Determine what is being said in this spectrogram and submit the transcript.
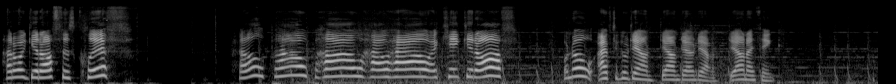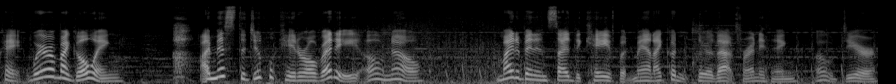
How do I get off this cliff? Help, help, how, how, how? I can't get off! Oh no, I have to go down, down, down, down. Down, I think. Okay, where am I going? I missed the duplicator already. Oh no. It might have been inside the cave, but man, I couldn't clear that for anything. Oh dear.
